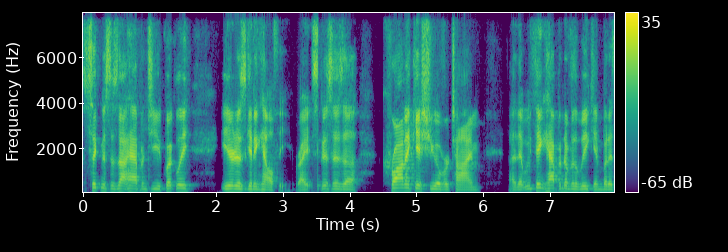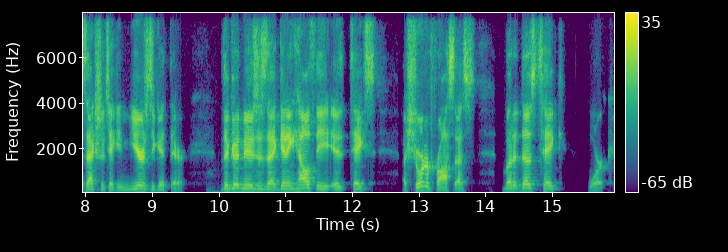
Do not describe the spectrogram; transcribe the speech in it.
sickness does not happen to you quickly, either getting healthy, right? Sickness is a chronic issue over time uh, that we think happened over the weekend, but it's actually taking years to get there. The good news is that getting healthy, it takes a shorter process, but it does take work.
